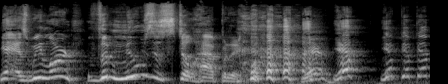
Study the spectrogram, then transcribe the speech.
yeah, as we learn, the news is still happening. Yeah. Yeah. Yep. Yep. Yep.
